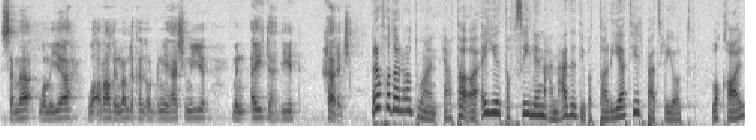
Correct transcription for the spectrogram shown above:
سماء ومياه وأراضي المملكة الأردنية الهاشمية من أي تهديد خارجي. رفض العدوان إعطاء أي تفصيل عن عدد بطاريات الباتريوت وقال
